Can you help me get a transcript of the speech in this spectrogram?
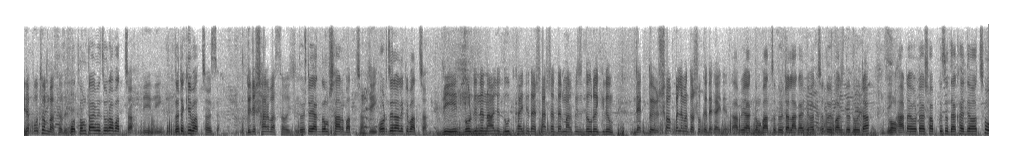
এটা প্রথম বাচ্চা দিয়েছে। প্রথম টাইমে জোড়া বাচ্চা। জি জি। দুইটা কি বাচ্চা হয়েছে? দুইটা সার বাচ্চা হয়েছে। দুইটাই একদম সার বাচ্চা। জি। অরিজিনালি কি বাচ্চা? জি বড়দিনে না হলে দুধ খাইতে তার সাত সাত আর মার পিছু দৌড়াই কিরম দেখতে হবে সব বেলা আমার দর্শককে দেখাই দেয় গাবি একদম বাচ্চা দুইটা লাগাই দেওয়া হচ্ছে দুই পাশ দিয়ে দুইটা। এবং হাঁটায় সব সবকিছু দেখাই দেওয়া হচ্ছে ও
